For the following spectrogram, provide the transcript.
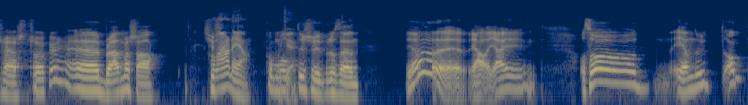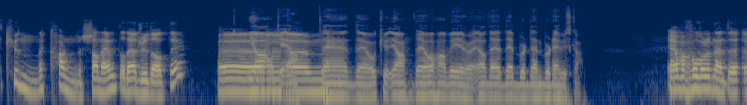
Trash Talker. Eh, Brad Marchand. Han er det, ja. 0,87 Ja, eh, ja, jeg Og så en du han kunne kanskje ha nevnt, og det er Drew Doughty. Uh, Ja, ok, ja. um, Det, det, ja, det har vi Ja, det, det den burde jeg huska. Ja, i hvert fall når du nevnte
